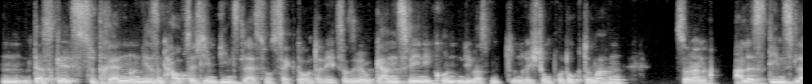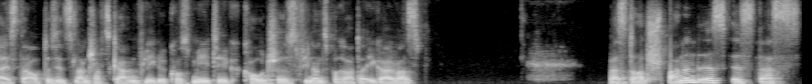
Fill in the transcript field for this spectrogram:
das gilt es zu trennen und wir sind hauptsächlich im Dienstleistungssektor unterwegs. Also wir haben ganz wenig Kunden, die was mit in Richtung Produkte machen, sondern alles Dienstleister, ob das jetzt Landschaftsgartenpflege, Kosmetik, Coaches, Finanzberater, egal was. Was dort spannend ist, ist, dass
